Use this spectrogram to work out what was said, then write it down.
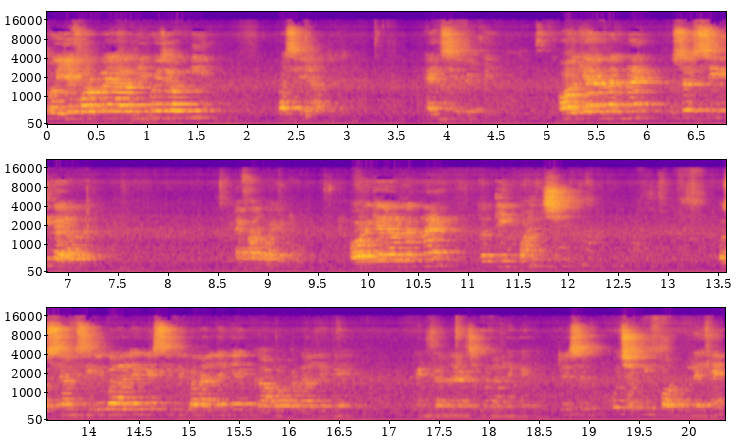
तो ये फॉर्मूला याद रखने की कोई ज़रूरत नहीं है। बस ये याद रखें एनसीवीटी और क्या याद रखना है? तो सिर्फ़ सीवी का याद रखना एफ़ आर टू और क्या याद रखना है? तो तीन पाँच। उससे हम सी बना लेंगे सी बना लेंगे, गामा बना लेंगे इंटरनल एनर्जी बना लेंगे। तो इससे कुछ भी फॉर्मूले हैं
